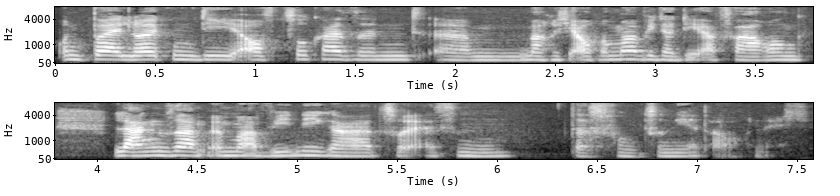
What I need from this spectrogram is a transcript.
Und bei Leuten, die auf Zucker sind, ähm, mache ich auch immer wieder die Erfahrung, langsam immer weniger zu essen. Das funktioniert auch nicht.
